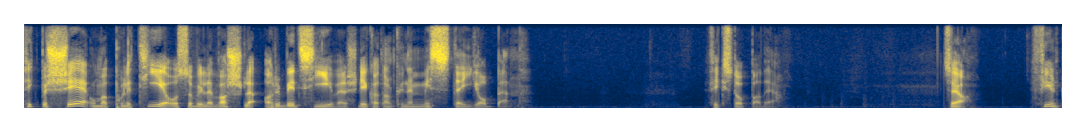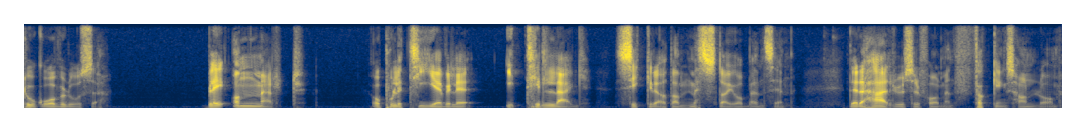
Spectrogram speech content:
Fikk beskjed om at politiet også ville varsle arbeidsgiver, slik at han kunne miste jobben. Fikk stoppa det. Så ja, fyren tok overdose. Ble anmeldt, og politiet ville i tillegg sikre at han mista jobben sin. Det er det her rusreformen fuckings handler om.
